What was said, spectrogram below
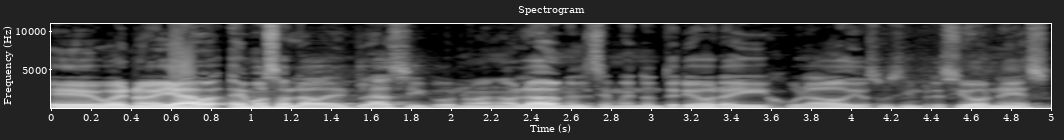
Eh, bueno, ya hemos hablado del clásico, nos han hablado en el segmento anterior, ahí Jurado dio sus impresiones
